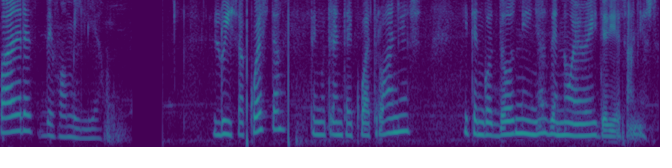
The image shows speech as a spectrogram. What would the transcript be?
Padres de familia. Luisa Cuesta, tengo 34 años y tengo dos niñas de 9 y de 10 años.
